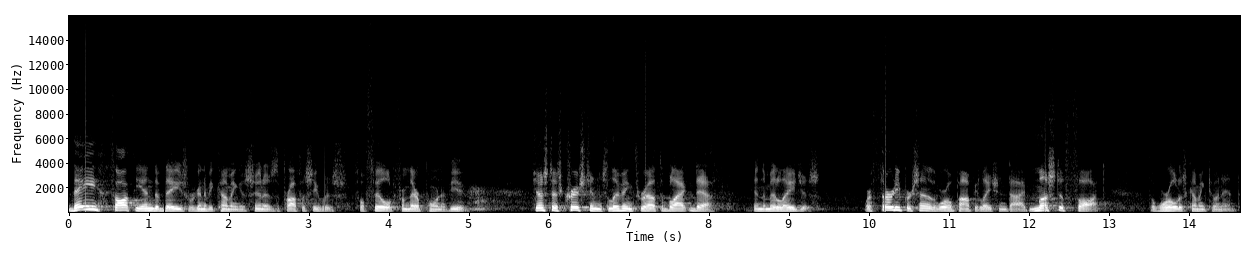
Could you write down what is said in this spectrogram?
They thought the end of days were going to be coming as soon as the prophecy was fulfilled from their point of view. Just as Christians living throughout the Black Death in the Middle Ages, where 30% of the world population died, must have thought the world is coming to an end.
